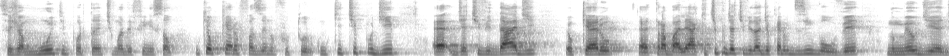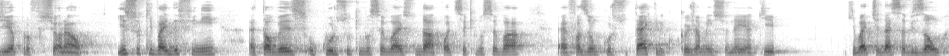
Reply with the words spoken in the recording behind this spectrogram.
seja muito importante uma definição. O que eu quero fazer no futuro? Com que tipo de, é, de atividade eu quero é, trabalhar? Que tipo de atividade eu quero desenvolver no meu dia a dia profissional? Isso que vai definir é, talvez o curso que você vai estudar. Pode ser que você vá fazer um curso técnico, que eu já mencionei aqui, que vai te dar essa visão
